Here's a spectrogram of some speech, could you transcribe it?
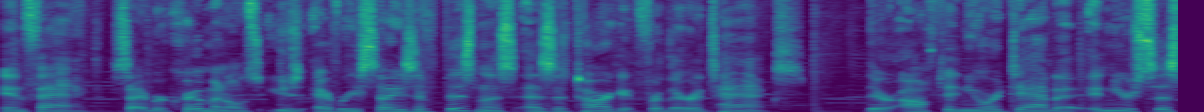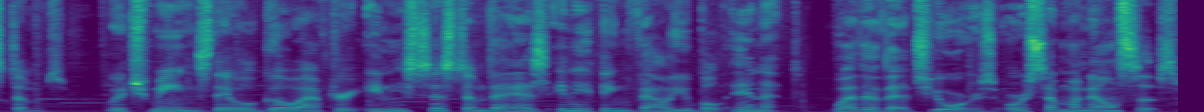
In fact, cybercriminals use every size of business as a target for their attacks. They're often your data in your systems, which means they will go after any system that has anything valuable in it, whether that's yours or someone else's.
